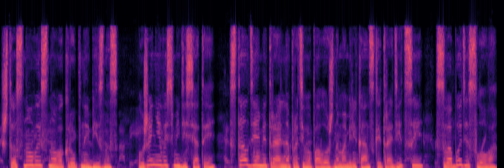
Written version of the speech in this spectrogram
что снова и снова крупный бизнес, уже не 80-е, стал диаметрально противоположным американской традиции, свободе слова,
